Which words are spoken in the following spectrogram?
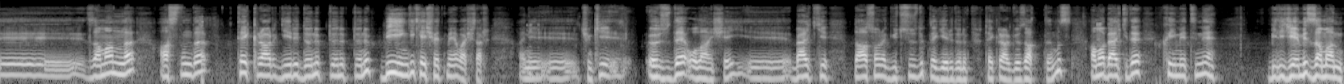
eee, zamanla aslında tekrar geri dönüp, dönüp, dönüp being'i keşfetmeye başlar. Hani, eee, çünkü özde olan şey, eee, belki daha sonra güçsüzlükle geri dönüp tekrar göz attığımız ama belki de kıymetini bileceğimiz zaman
